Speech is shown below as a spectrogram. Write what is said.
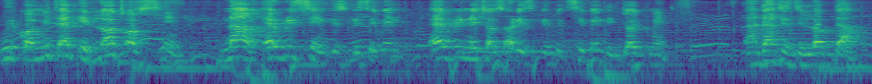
We committed a lot of sin. Now every sin is receiving, every nation, sorry, is receiving the judgment. And that is the lockdown.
